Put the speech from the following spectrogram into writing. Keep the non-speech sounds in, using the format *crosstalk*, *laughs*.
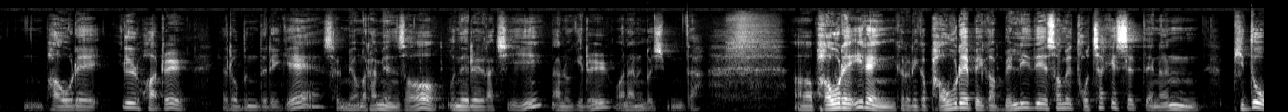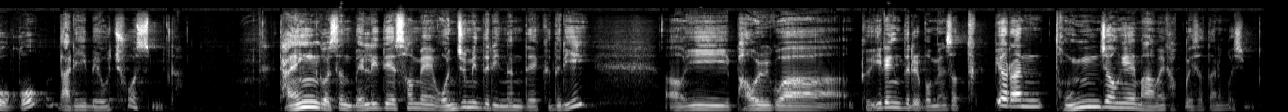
바울의 일화를 여러분들에게 설명을 하면서 은혜를 같이 나누기를 원하는 것입니다. 어, 바울의 일행 그러니까 바울의 배가 멜리데 섬에 도착했을 때는 비도 오고 날이 매우 추웠습니다. 다행인 것은 멜리데 섬에 원주민들이 있는데 그들이 어, 이 바울과 그 일행들을 보면서 특별한 동정의 마음을 갖고 있었다는 것입니다.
